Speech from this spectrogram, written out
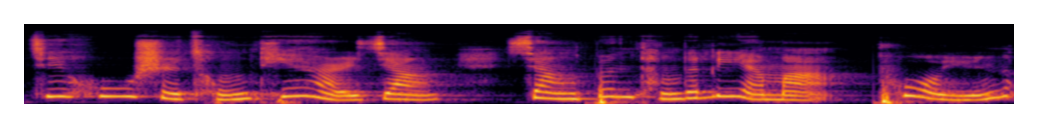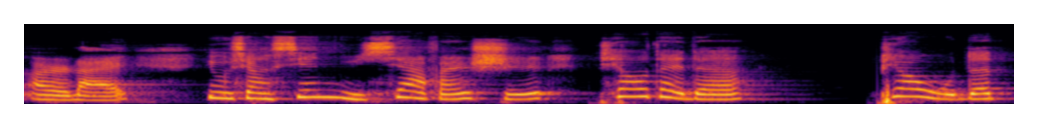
几乎是从天而降，像奔腾的烈马。破云而来，又像仙女下凡时飘带的飘舞的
